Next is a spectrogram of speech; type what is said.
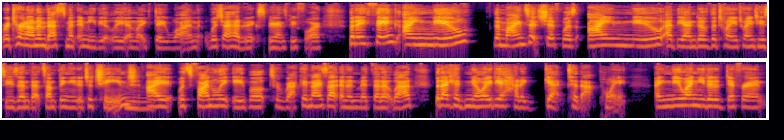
return on investment immediately in like day one, which I hadn't experienced before. But I think I knew the mindset shift was I knew at the end of the 2022 season that something needed to change. Mm. I was finally able to recognize that and admit that out loud, but I had no idea how to get to that point. I knew I needed a different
